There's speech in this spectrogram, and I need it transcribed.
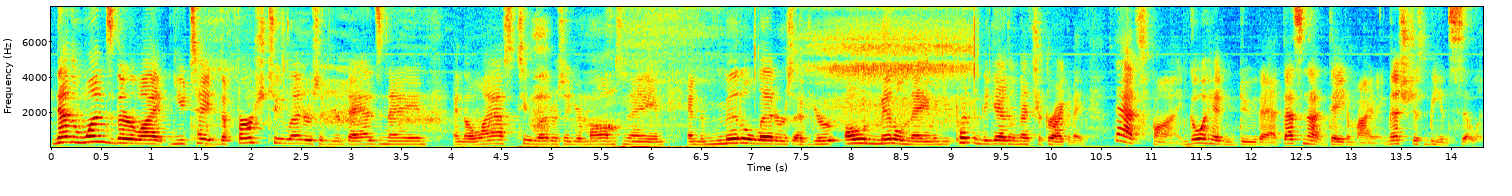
Now, the ones that are like, you take the first two letters of your dad's name and the last two letters of your mom's name and the middle letters of your own middle name and you put them together and that's your dragon name. That's fine. Go ahead and do that. That's not data mining. That's just being silly.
